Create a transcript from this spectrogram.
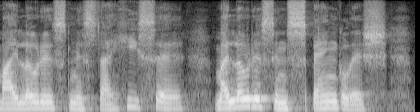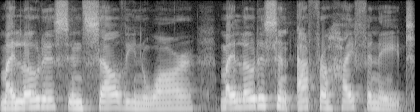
My lotus mestizaje, my lotus in Spanglish, my lotus in Salvi Noir, my lotus in Afro hyphenate,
